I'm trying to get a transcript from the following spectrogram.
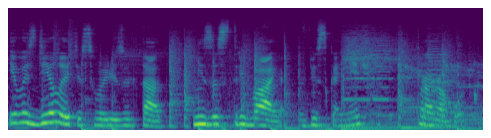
и вы сделаете свой результат, не застревая в бесконечных проработках.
